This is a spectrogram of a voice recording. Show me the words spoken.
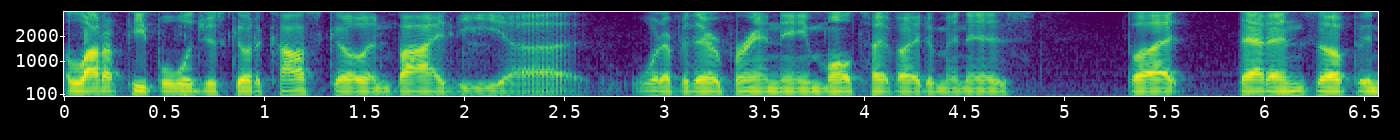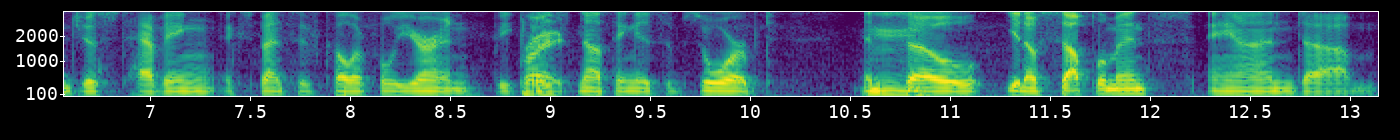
A lot of people will just go to Costco and buy the uh, whatever their brand name multivitamin is, but that ends up in just having expensive, colorful urine because Right. nothing is absorbed. And so, you know, supplements and um,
